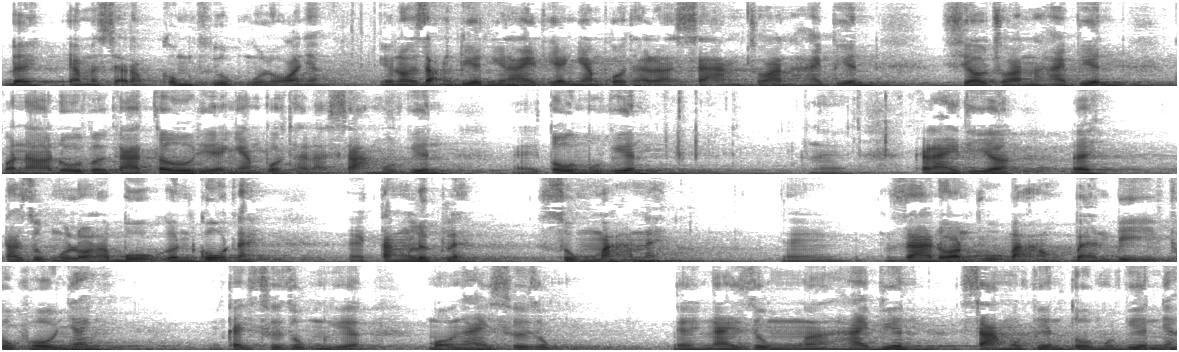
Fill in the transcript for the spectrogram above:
đây em sẽ đọc công dụng của nó nhé. Nếu nó dạng viên như này thì anh em có thể là sáng cho ăn hai viên chiều cho ăn hai viên. Còn là đối với cà tơ thì anh em có thể là sáng một viên đấy, tối một viên. Đấy. cái này thì à, đây tác dụng của nó là bổ gân cốt này đấy, tăng lực này sung mãn này đấy, đòn vũ bão bền bỉ phục hồi nhanh. Cách sử dụng thì à, mỗi ngày sử dụng đây ngày dùng à, hai viên sáng một viên tối một viên nhé.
